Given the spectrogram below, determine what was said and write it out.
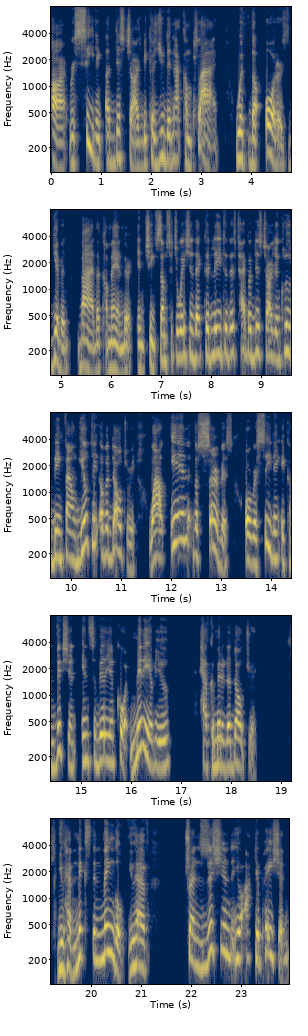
are receiving a discharge because you did not comply with the orders given by the commander in chief. Some situations that could lead to this type of discharge include being found guilty of adultery while in the service or receiving a conviction in civilian court. Many of you have committed adultery. You have mixed and mingled. You have transitioned your occupation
